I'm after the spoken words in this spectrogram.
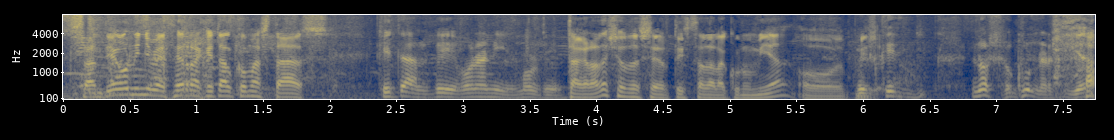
Santiago Niño Becerra, què tal, com estàs? Què tal? Bé, bona nit, molt bé. T'agrada això de ser artista de l'economia? O... Però és que no sóc un artista.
